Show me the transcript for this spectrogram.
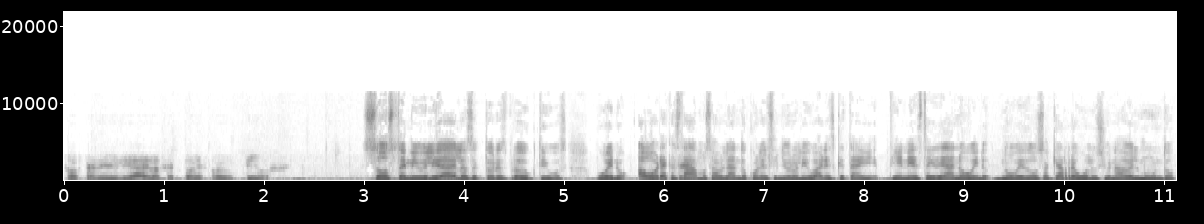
sostenibilidad de los sectores productivos. sostenibilidad de los sectores productivos. Bueno, ahora que estábamos hablando con el señor Olivares, que tiene esta idea nove- novedosa que ha revolucionado el mundo,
